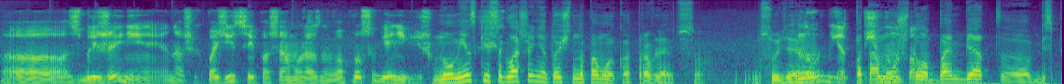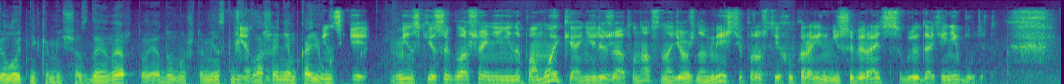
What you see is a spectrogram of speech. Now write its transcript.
э, сближении наших позиций по самым разным вопросам я не вижу. Но Минские соглашения точно на помойку отправляются. Судя ну, нет, потому что бомбят э, беспилотниками сейчас ДНР, то я думаю, что Минским нет, соглашением каюк. Минские, Минские соглашения не на помойке, они лежат у нас в надежном месте, просто их Украина не собирается соблюдать и не будет.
